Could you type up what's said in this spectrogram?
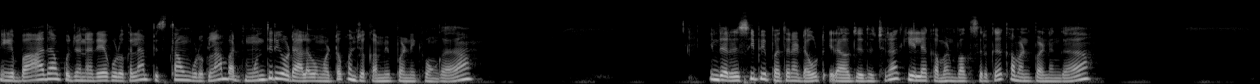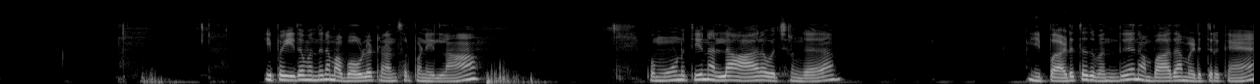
நீங்கள் பாதாம் கொஞ்சம் நிறைய கொடுக்கலாம் பிஸ்தாவும் கொடுக்கலாம் பட் முந்திரியோட அளவு மட்டும் கொஞ்சம் கம்மி பண்ணிக்கோங்க. இந்த ரெசிபி பற்றின டவுட் ஏதாவது இருந்துச்சுன்னா கீழே கமெண்ட் பாக்ஸ் இருக்குது கமெண்ட் பண்ணுங்கள் இப்போ இதை வந்து நம்ம பவுலில் ட்ரான்ஸ்ஃபர் பண்ணிடலாம். இப்போ மூணுத்தையும் நல்லா ஆற வச்சுருங்க. இப்போ அடுத்தது வந்து நான் பாதாம் எடுத்திருக்கேன்.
